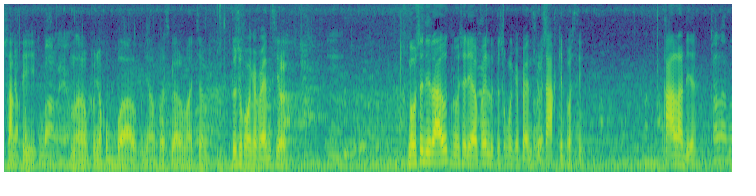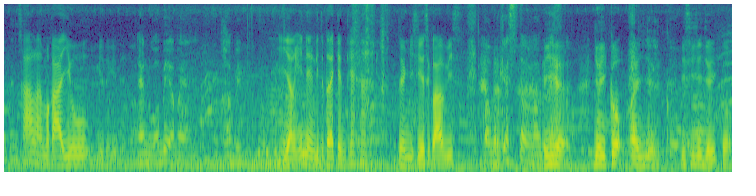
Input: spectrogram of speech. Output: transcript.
sakti Kebal ya. nah, punya kebal punya apa segala macam tusuk pakai pensil. Hmm. nggak usah diraut nggak usah diapain lu tusuk pakai pensil. Sakit pasti. Kalah dia. Kalah apa pensil? kalah sama kayu gitu-gitu. Yang 2B apa yang HB? yang ini yang dicetrekin. Yang isinya suka habis. Faber Castell, Faber iya. Joyko anjir. Isinya Joyko.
